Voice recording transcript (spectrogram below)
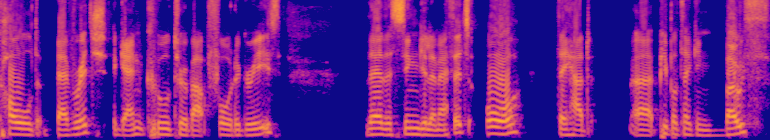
cold beverage, again, cooled to about four degrees. They're the singular methods, or they had uh, people taking both,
